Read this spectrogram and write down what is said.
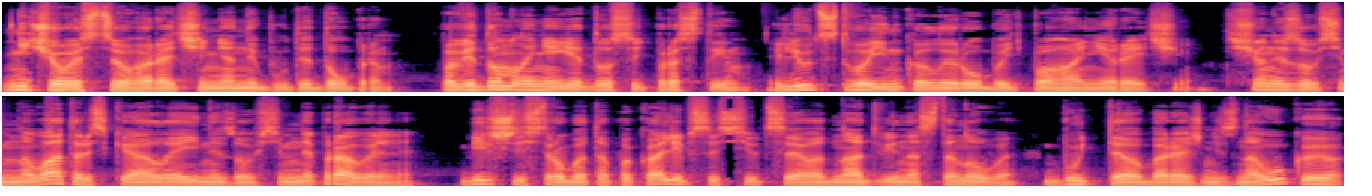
нічого з цього речення не буде добрим. Повідомлення є досить простим. Людство інколи робить погані речі, що не зовсім новаторське, але й не зовсім неправильне. Більшість робот-апокаліпсисів це одна-дві настанови: будьте обережні з наукою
